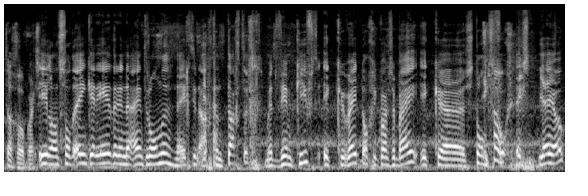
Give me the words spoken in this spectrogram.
dag Robert. Ierland stond één keer eerder in de eindronde, 1988, met Wim Kieft. Ik weet nog, ik was erbij. Ik eh, stond... Ik ook. voor- ik- jij ook?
